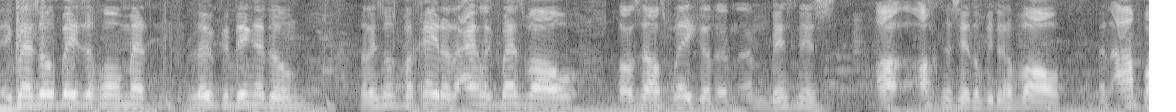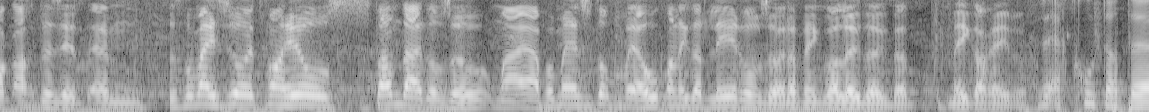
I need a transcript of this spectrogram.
Ik ben zo bezig gewoon met leuke dingen doen. Dat ik soms vergeet dat eigenlijk best wel vanzelfsprekend een, een business achter zit. Of in ieder geval een aanpak achter zit. En dat is voor mij een soort van heel standaard of zo. Maar ja, voor mensen toch van ja, hoe kan ik dat leren of zo. Dat vind ik wel leuk dat ik dat mee kan geven. Het is echt goed dat, eh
